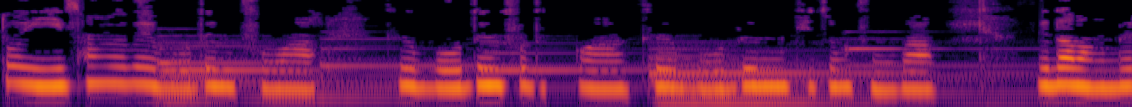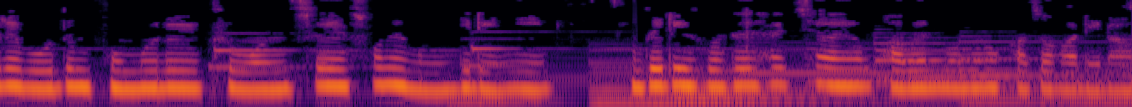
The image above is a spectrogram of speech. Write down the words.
또 이 성읍의 모든 부와 그 모든 소득과 그 모든 귀중품과 유다 왕들의 모든 보물을 그 원수의 손에 넘기리니 그들이 그것을 살취하여 바벨론으로 가져가리라.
